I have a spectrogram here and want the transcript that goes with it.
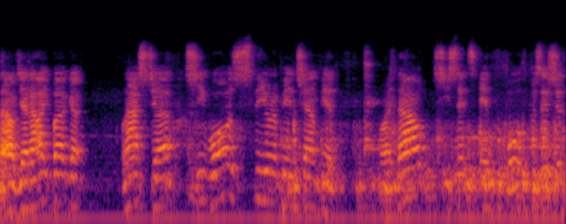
Now, Jenna Eitberger, last year, she was the European champion. Right now, she sits in fourth position.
